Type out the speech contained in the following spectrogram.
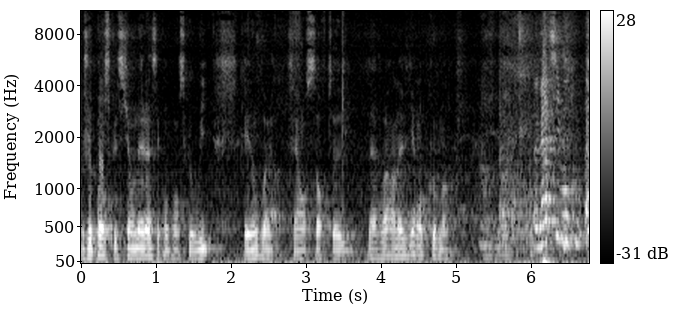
Je pense que si on est là, c'est qu'on pense que oui. Et donc voilà, faire en sorte d'avoir un avenir en commun. Euh, merci beaucoup.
